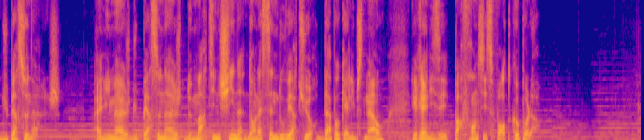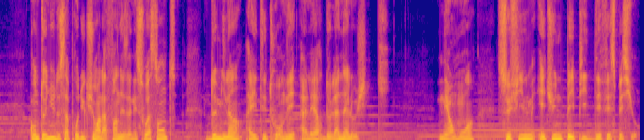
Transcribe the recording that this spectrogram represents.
du personnage. À l'image du personnage de Martin Sheen dans la scène d'ouverture d'Apocalypse Now, réalisée par Francis Ford Coppola. Compte tenu de sa production à la fin des années 60, 2001 a été tourné à l'ère de l'analogique. Néanmoins, ce film est une pépite d'effets spéciaux.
